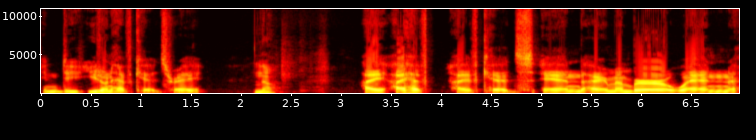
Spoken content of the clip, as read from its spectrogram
indeed, you don't have kids, right? No, I I have I have kids, and I remember when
